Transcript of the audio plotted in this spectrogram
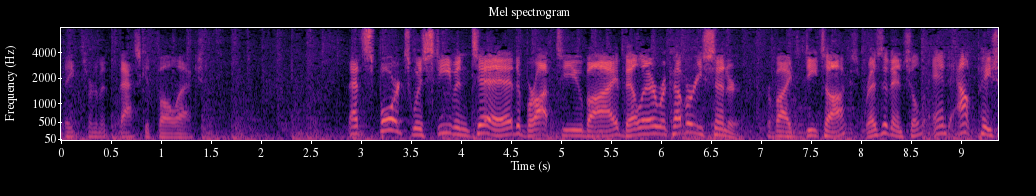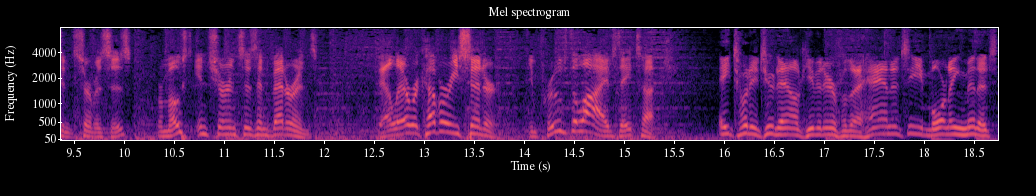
State tournament basketball action. That's sports with Steve and Ted, brought to you by Bel Air Recovery Center. Provides detox, residential, and outpatient services for most insurances and veterans. Bel Air Recovery Center improves the lives they touch. 822 now. Keep it here for the Hannity Morning Minute.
